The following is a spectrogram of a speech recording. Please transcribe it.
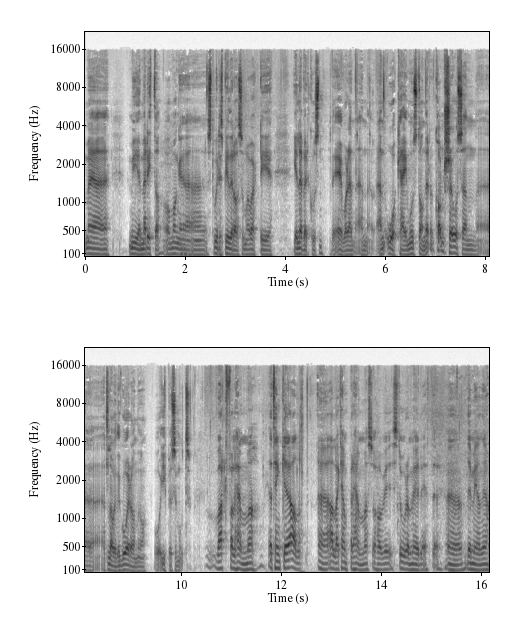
med mye meritter og mange eh, store spillere som har vært i, i Leverkosen. Det er vel en, en, en ok motstander, og kanskje også en, eh, et lag det går an å, å yppe seg mot. I hvert fall hjemme. Jeg tenker allt, eh, alla kamper hemma så har vi stora möjligheter. Eh, Det menar jag.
